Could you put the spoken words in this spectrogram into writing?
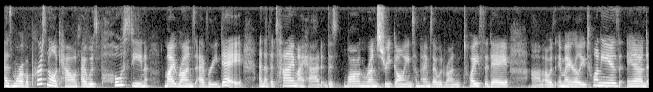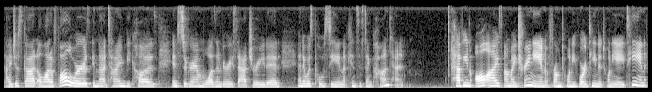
as more of a personal account. I was posting my runs every day. And at the time, I had this long run streak going. Sometimes I would run twice a day. Um, I was in my early 20s and I just got a lot of followers in that time because Instagram wasn't very saturated and it was posting consistent content. Having all eyes on my training from 2014 to 2018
